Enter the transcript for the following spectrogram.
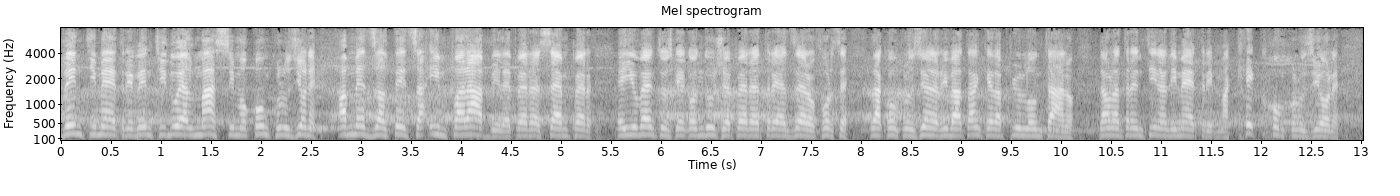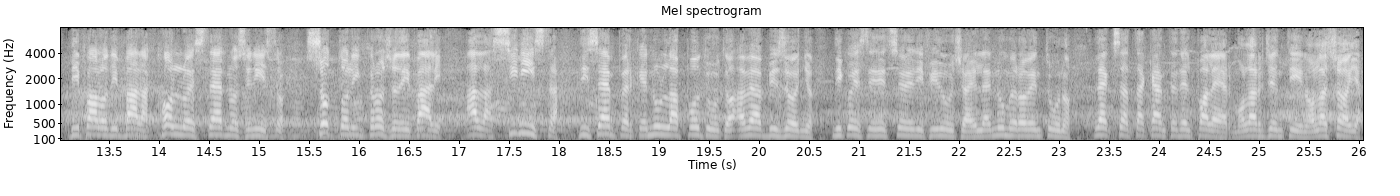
20 metri 22 al massimo conclusione a mezza altezza imparabile per Semper e Juventus che conduce per 3-0 forse la conclusione è arrivata anche da più lontano da una trentina di metri. Ma che conclusione di Paolo Di Bala collo esterno sinistro sotto l'incrocio dei pali alla sinistra di Semper che nulla ha potuto, aveva bisogno di questa iniezione di fiducia, il numero 21, l'ex attaccante del Palermo, l'argentino, la Cioia,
